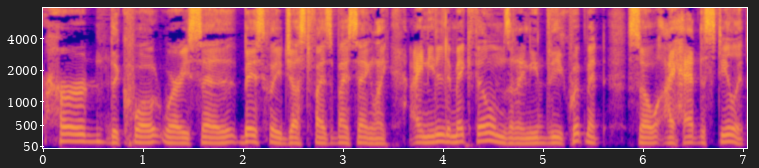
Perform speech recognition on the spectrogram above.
heard the quote where he says, basically justifies it by saying like, I needed to make films and I needed the equipment. So I had to steal it.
